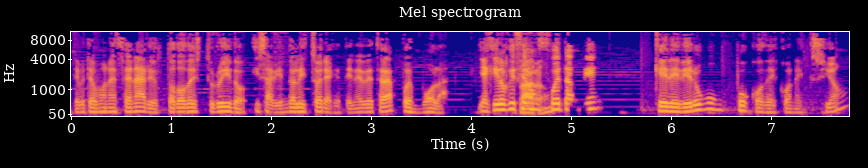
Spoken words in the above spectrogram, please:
te metes en un escenario todo destruido y sabiendo la historia que tiene detrás, pues mola. Y aquí lo que hicieron Claro. fue también que le dieron un poco de conexión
